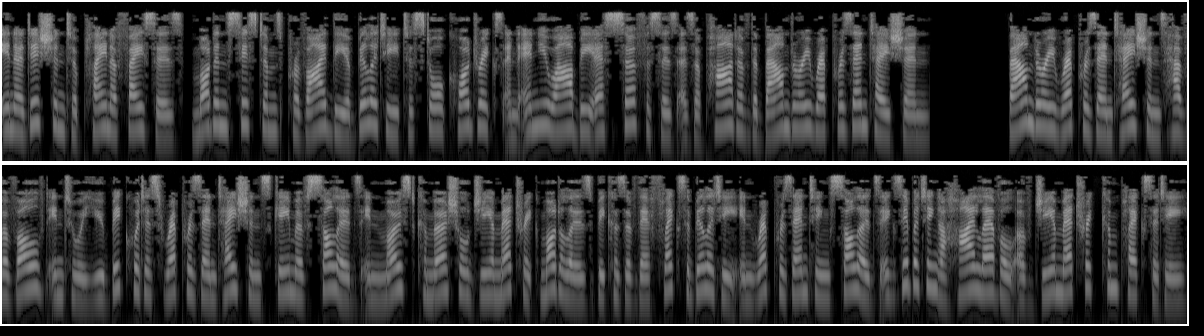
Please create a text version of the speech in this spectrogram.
In addition to planar faces, modern systems provide the ability to store quadrics and NURBS surfaces as a part of the boundary representation. Boundary representations have evolved into a ubiquitous representation scheme of solids in most commercial geometric modelers because of their flexibility in representing solids exhibiting a high level of geometric complexity.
